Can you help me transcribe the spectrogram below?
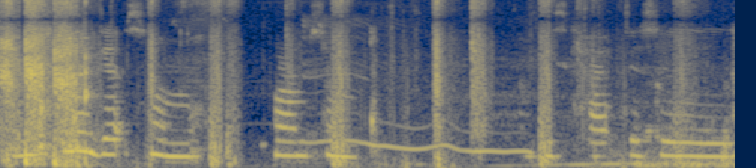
I'm just gonna get some, farm some of these cactuses.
